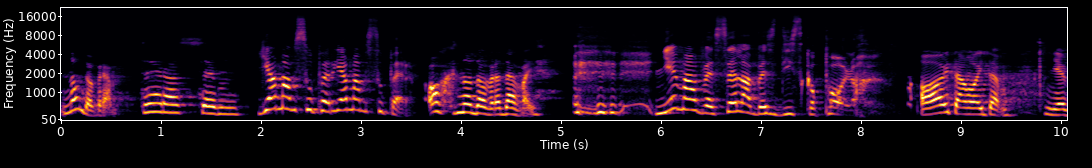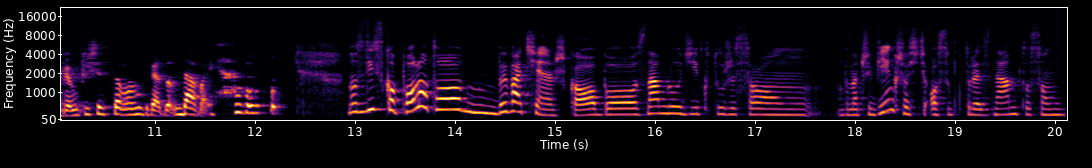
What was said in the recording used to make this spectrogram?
No dobra, teraz... Ja mam super, ja mam super. Och, no dobra, dawaj. nie ma wesela bez disco polo. Oj tam, oj tam. Nie wiem, czy się z Tobą zgadzam. Dawaj. No z disco polo to bywa ciężko, bo znam ludzi, którzy są, znaczy większość osób, które znam, to są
